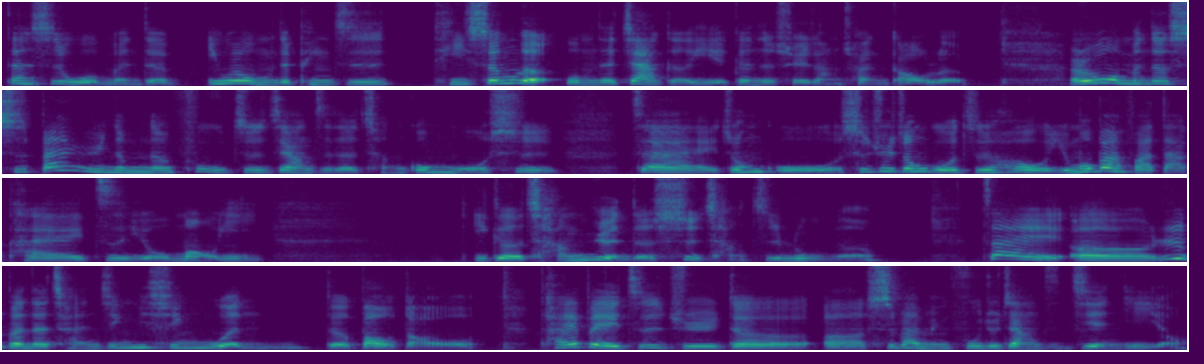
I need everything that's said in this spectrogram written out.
但是我们的因为我们的品质提升了，我们的价格也跟着水涨船高了。而我们的石斑鱼能不能复制这样子的成功模式，在中国失去中国之后，有没有办法打开自由贸易一个长远的市场之路呢？在呃日本的产经新闻的报道哦，台北支局的呃石板民夫就这样子建议哦，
